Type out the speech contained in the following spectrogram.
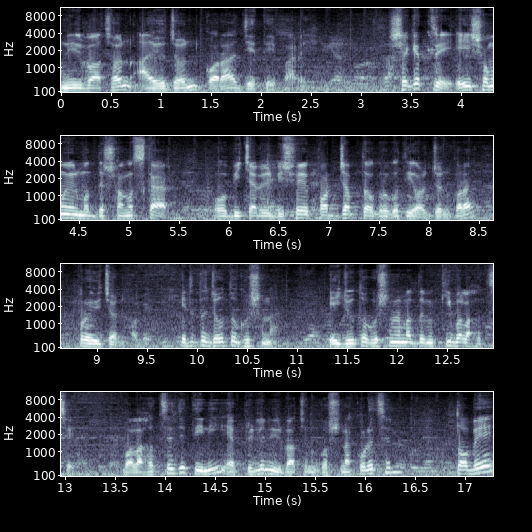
নির্বাচন আয়োজন করা যেতে পারে। সেক্ষেত্রে এই সময়ের মধ্যে সংস্কার ও বিচারের বিষয়ে পর্যাপ্ত অগ্রগতি অর্জন করা প্রয়োজন হবে। এটা তো যৌথ ঘোষণা। এই যৌথ ঘোষণার মাধ্যমে কি বলা হচ্ছে? বলা হচ্ছে যে তিনি এপ্রিলে নির্বাচন ঘোষণা করেছেন। তবে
